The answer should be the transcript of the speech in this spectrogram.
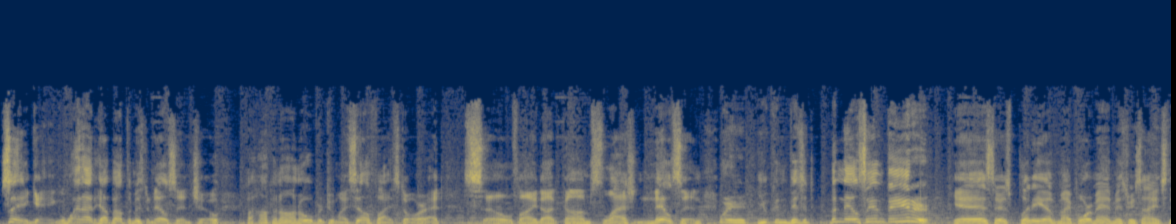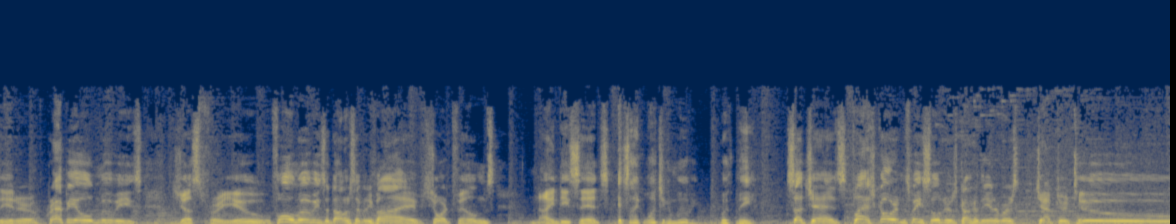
Say, gang, why not help out the Mr. Nailsin Show by hopping on over to my Sellfy store at sellfy.com slash Nailsin, where you can visit the Nelson Theater. Yes, there's plenty of my poor man Mystery Science Theater of crappy old movies just for you. Full movies, $1.75. Short films, 90 cents. It's like watching a movie with me such as Flash Gordon, Space Soldiers Conquer the Universe, Chapter 2.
